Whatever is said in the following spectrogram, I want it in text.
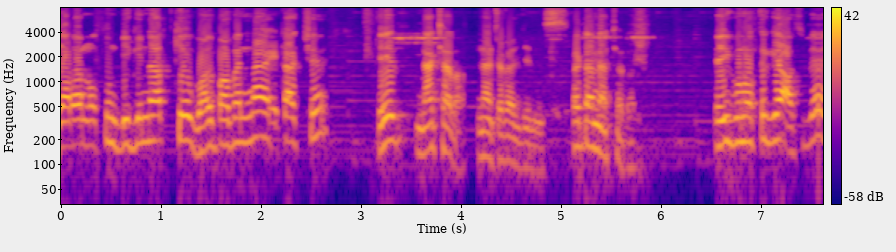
যারা নতুন বিগিনার কেউ ভয় পাবেন না এটা হচ্ছে এর ন্যাচারাল ন্যাচারাল জিনিস। এটা ন্যাচারাল এইগুলো থেকে আসবে।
